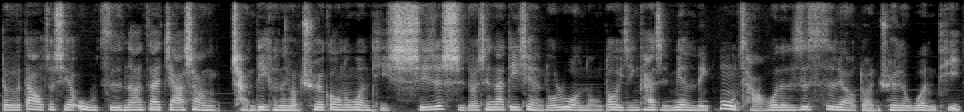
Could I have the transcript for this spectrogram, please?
得到这些物资。那再加上产地可能有缺工的问题，其实使得现在第一线很多酪农都已经开始面临牧草。或者是饲料短缺的问题，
